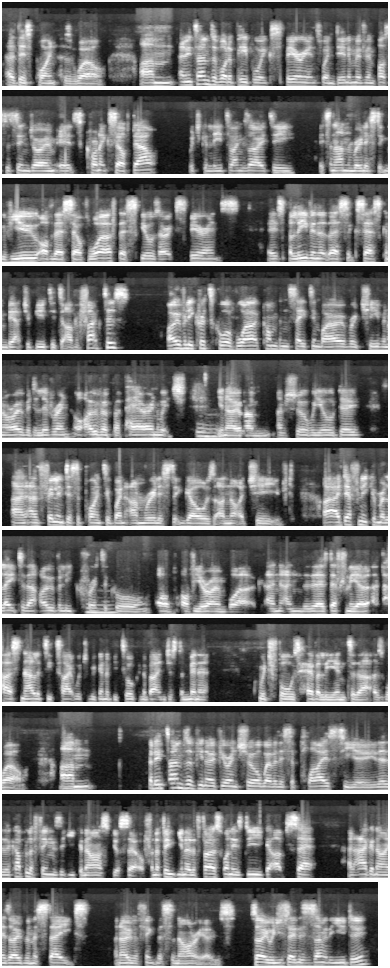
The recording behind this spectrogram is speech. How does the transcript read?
at this point as well. Um, and in terms of what do people experience when dealing with imposter syndrome, it's chronic self doubt, which can lead to anxiety. Mm. It's an unrealistic view of their self worth, their skills, their experience. It's believing that their success can be attributed to other factors. Overly critical of work, compensating by overachieving or over delivering or over preparing, which mm. you know um, I'm sure we all do, and, and feeling disappointed when unrealistic goals are not achieved. I definitely can relate to that overly mm. critical mm. of, of your own work. And, and there's definitely a, a, personality type, which we're going to be talking about in just a minute, which falls heavily into that as well. Mm. Um, but in terms of, you know, if you're unsure whether this applies to you, there's a couple of things that you can ask yourself. And I think, you know, the first one is do you get upset and agonize over mistakes and overthink the scenarios? So would you say this is something that you do?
